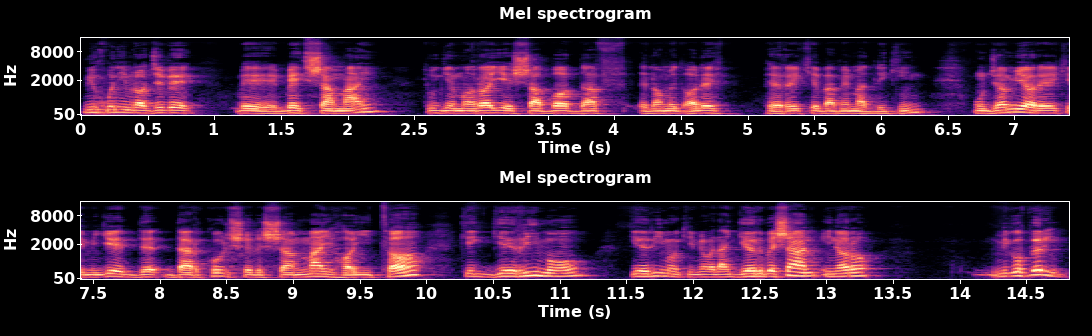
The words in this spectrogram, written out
می‌خونیم راجع به بیت شمعی. تو گمارای شبات دف الامد آله پره که به مدلکین. اونجا میاره که میگه در کل شل شمعی هاییتا که گریمو گریمو که میامدن گر بشن اینا رو می‌گفت بریم.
